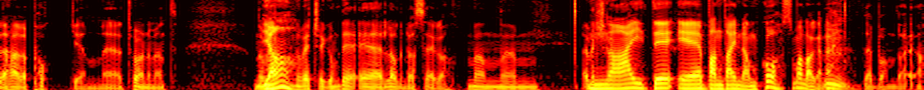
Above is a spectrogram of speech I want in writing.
det her Pokken eh, Tournament. Nå, Ja. vet, nå vet ikke jeg om det er lagd av Sega, men um, jeg vet ikke. Nei, det er Bandai Namco som har laga det. Mm. Det er Bandai, ja.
